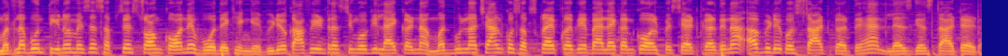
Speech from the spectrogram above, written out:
मतलब उन तीनों में से सबसे स्ट्रॉन्ग कौन है वो देखेंगे। वीडियो काफ़ी इंटरेस्टिंग होगी लाइक करना मत भूलना। चैनल को सब्सक्राइब करके बेल आइकन को ऑल पे सेट कर देना। अब वीडियो को स्टार्ट करते हैं। लेट्स गेट स्टार्टेड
